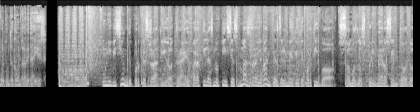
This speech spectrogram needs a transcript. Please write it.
boostmobile.com. Univisión Deportes Radio trae para ti las noticias más relevantes del medio deportivo. Somos los primeros en todo.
